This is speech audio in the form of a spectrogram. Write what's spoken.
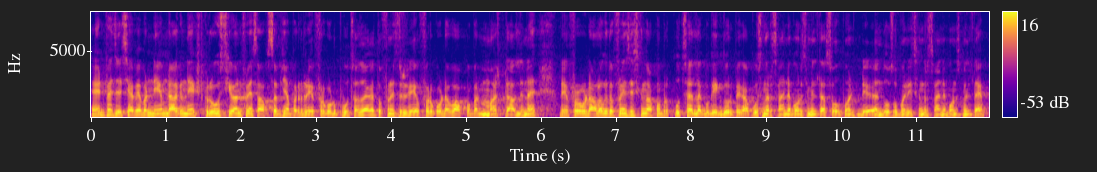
एंड फिर जैसे आप यहाँ पर नेम डाल के नेक्स्ट करो, उसके बाद फ्रेंड्स आप सब यहाँ पर रेफर कोड पूछा जाएगा। तो फ्रेंड्स रेफर कोड वो आपको पर मस्ट डाल देना है। रेफर कोड डालोगे तो फ्रेंड्स इसके अंदर आपको पर कुछ शायद लगभग एक दो रुपये का आपको इसके अंदर साइन बोनस मिलता है, सौ पॉइंट दो सौ पॉइंट इसके अंदर साइन बोनस मिलता है।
